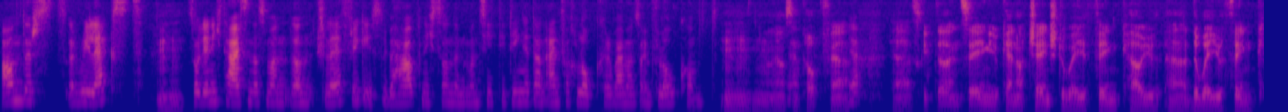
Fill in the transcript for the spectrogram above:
anders relaxed. Mhm. Soll ja nicht heißen, dass man dann schläfrig ist, überhaupt nicht, sondern man sieht die Dinge dann einfach locker, weil man so im Flow kommt. Mhm, ja, aus ja. dem Kopf, ja. ja. Ja, es gibt da ein Saying, you cannot change the way you think, how you, uh, the way you think.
